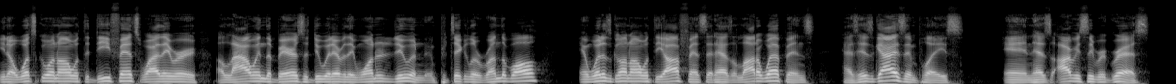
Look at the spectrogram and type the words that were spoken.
You know, what's going on with the defense, why they were allowing the Bears to do whatever they wanted to do, and in particular, run the ball, and what has gone on with the offense that has a lot of weapons, has his guys in place, and has obviously regressed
